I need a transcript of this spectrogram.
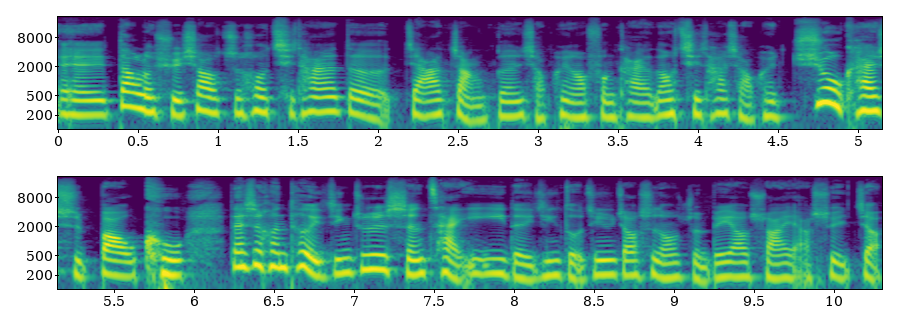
诶，到了学校之后，其他的家长跟小朋友要分开，然后其他小朋友就开始爆哭。但是亨特已经就是神采奕奕的，已经走进教室，然后准备要刷牙睡觉。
